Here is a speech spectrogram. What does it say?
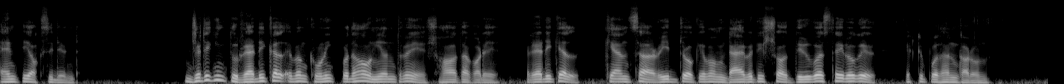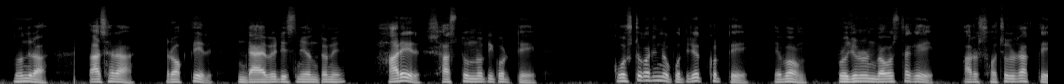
অ্যান্টিঅক্সিডেন্ট, যেটি কিন্তু র্যাডিক্যাল এবং ক্রনিক প্রদাহ নিয়ন্ত্রণে সহায়তা করে। র্যাডিক্যাল ক্যান্সার, হৃদরোগ এবং ডায়াবেটিস সহ দীর্ঘস্থায়ী রোগের একটি প্রধান কারণ। বন্ধুরা, তাছাড়া রক্তের ডায়াবেটিস নিয়ন্ত্রণে হাড়ের স্বাস্থ্য উন্নতি করতে, কোষ্ঠকাঠিন্য প্রতিরোধ করতে এবং প্রজনন ব্যবস্থাকে আরও সচল রাখতে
